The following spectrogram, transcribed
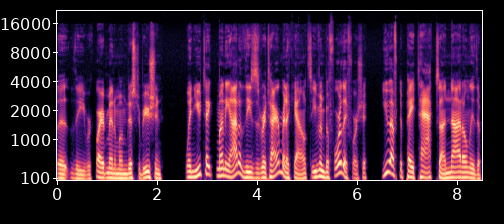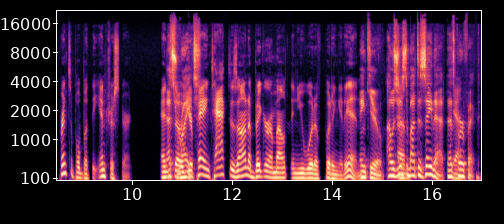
the the required minimum distribution, when you take money out of these retirement accounts, even before they force you, you have to pay tax on not only the principal but the interest earned. And That's so right. you're paying taxes on a bigger amount than you would have putting it in. Thank you. I was just Um, about to say that. That's yeah. perfect.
